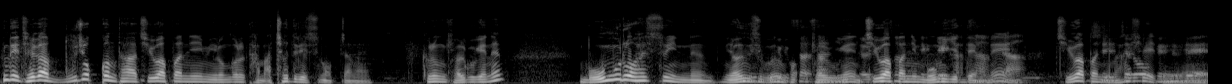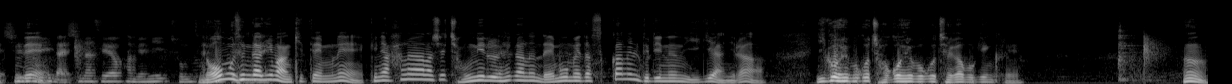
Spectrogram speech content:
근데 제가 무조건 다 지우 아빠님 이런 걸다 맞춰드릴 수는 없잖아요. 그럼 결국에는 몸으로 할 수 있는 연습은 거- 결국엔 지우 아빠님 몸이기 때문에 지우 아빠님 하셔야 돼. 근데 너무 생각이 많기 때문에 그냥 하나하나씩 정리를 해가는 내 몸에다 습관을 들이는 이게 아니라 이거 해보고 저거 해보고 제가 보기엔 그래요. 응.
